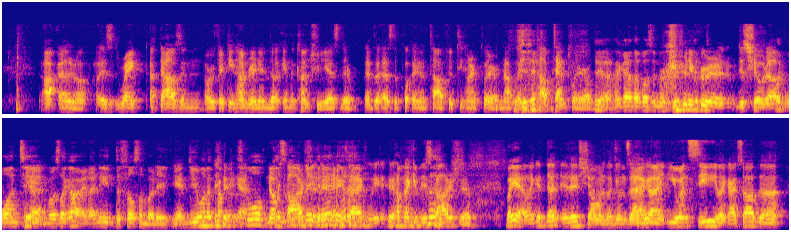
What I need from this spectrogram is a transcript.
I, I don't know, is ranked a thousand or fifteen hundred in the in the country as their as the, as the you know, top fifteen hundred player, not like the top ten player. Of yeah, a guy that wasn't the recruited. just showed up. like one team Yeah. was like, all right, I need to fill somebody. Yeah. Do you want to come to the Yeah, school? No Can- can scholarship. make it exactly. I'm not giving you a scholarship. but yeah, like it does, it is showing. Like Gonzaga, UNC. Like I saw the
